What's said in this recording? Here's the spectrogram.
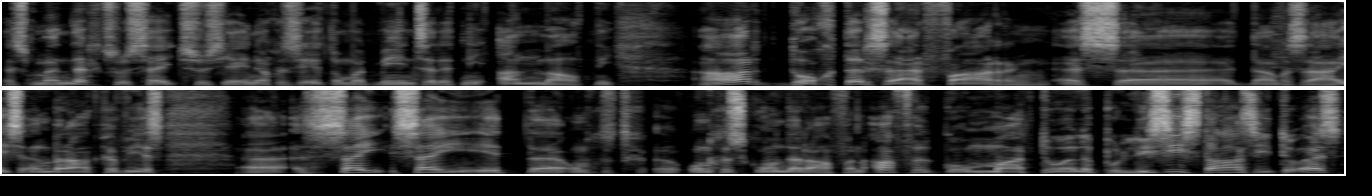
is minder soos hy soos jy nou gesê het omdat mense dit nie aanmeld nie. Haar dogter se ervaring is uh daar was 'n huisinbraak gewees. Uh sy sy het uh, ongeskonde daarvan afgekom maar toe hulle polisiestasie toe is,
